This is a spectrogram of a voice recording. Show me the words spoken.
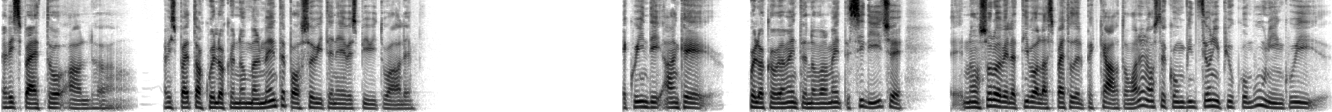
rispetto, al, rispetto a quello che normalmente posso ritenere spirituale. E quindi anche quello che ovviamente normalmente si dice, eh, non solo relativo all'aspetto del peccato, ma alle nostre convinzioni più comuni in cui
